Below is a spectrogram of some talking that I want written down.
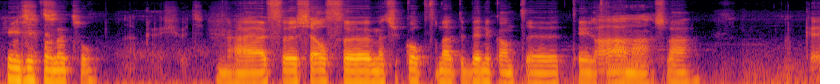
Geen zichtbaar letsel. Oké, goed. nou, hij heeft eh, zelf eh, met zijn kop vanuit de binnenkant eh, tegen het Ah. aangeslagen. Oké.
